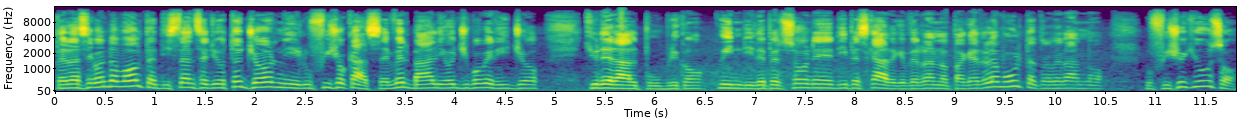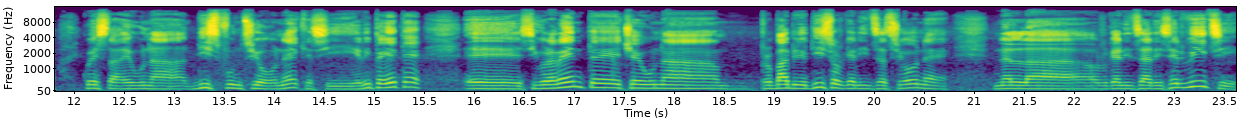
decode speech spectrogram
Per la seconda volta, a distanza di otto giorni, l'ufficio cassa e verbali oggi pomeriggio chiuderà al pubblico, quindi le persone di Pescara che verranno a pagare la multa troveranno l'ufficio chiuso, questa è una disfunzione che si ripete, eh, sicuramente c'è una probabile disorganizzazione nell'organizzare i servizi,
